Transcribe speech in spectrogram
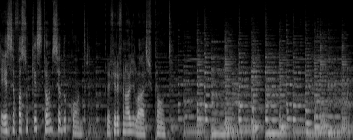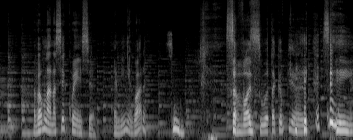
Esse eu faço questão de ser do contra. Prefiro o final de Lost, pronto. Mas vamos lá, na sequência. É minha agora? Sim. Essa voz sua tá campeã? Sim.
